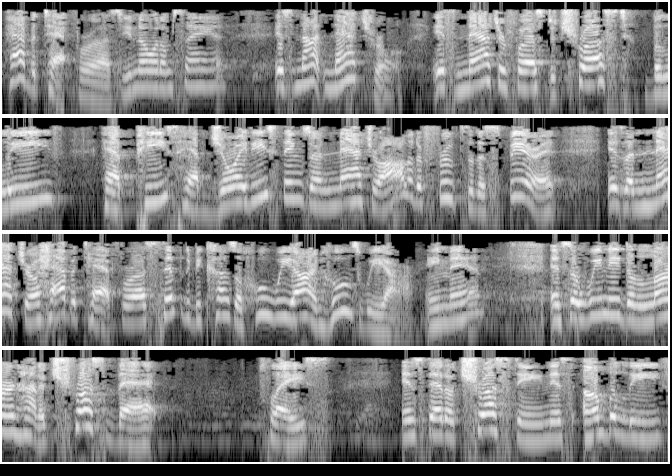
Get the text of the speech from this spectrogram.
habitat for us. You know what I'm saying? It's not natural. It's natural for us to trust, believe, have peace, have joy. These things are natural. All of the fruits of the Spirit is a natural habitat for us simply because of who we are and whose we are. Amen? And so we need to learn how to trust that place instead of trusting this unbelief,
